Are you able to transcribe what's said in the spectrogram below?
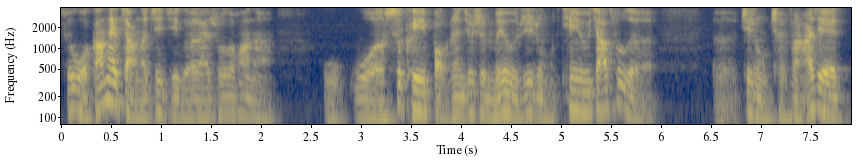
所以我刚才讲的这几个来说的话呢，我我是可以保证，就是没有这种添油加醋的，呃，这种成分。而且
